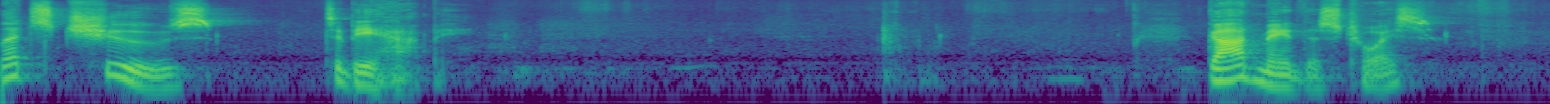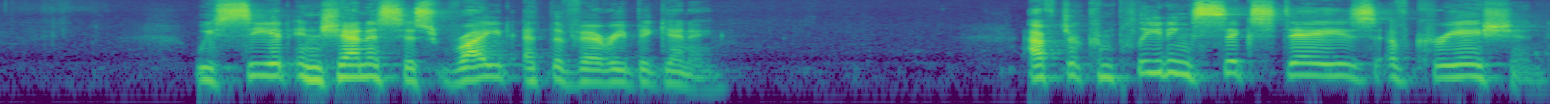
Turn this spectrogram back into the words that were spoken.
Let's choose to be happy. God made this choice. We see it in Genesis right at the very beginning. After completing six days of creation,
